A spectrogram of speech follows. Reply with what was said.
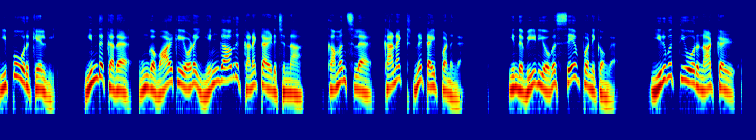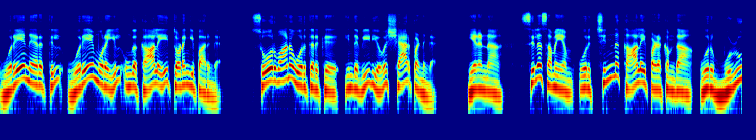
இப்போ ஒரு கேள்வி இந்த கதை உங்க வாழ்க்கையோட எங்காவது கனெக்ட் ஆயிடுச்சுன்னா கமெண்ட்ஸ்ல கனெக்ட்னு டைப் பண்ணுங்க. இந்த வீடியோவை சேவ் பண்ணிக்கோங்க. இருபத்தி ஓரு நாட்கள் ஒரே நேரத்தில் ஒரே முறையில் உங்க காலையை தொடங்கி பாருங்க. சோர்வான ஒருத்தருக்கு இந்த வீடியோவை ஷேர் பண்ணுங்க. ஏன்னா சில சமயம் ஒரு சின்ன காலை பழக்கம்தான் ஒரு முழு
